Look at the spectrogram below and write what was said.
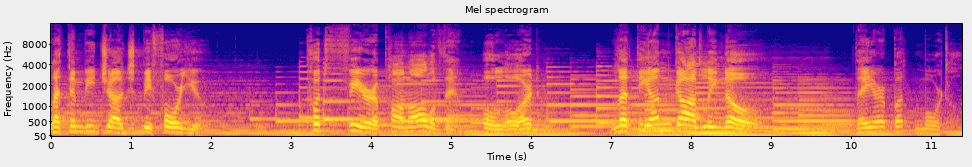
let them be judged before you. Put fear upon all of them, O Lord. Let the ungodly know they are but mortal.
